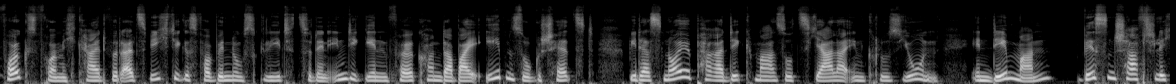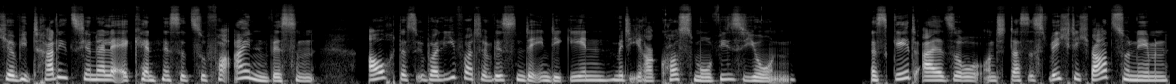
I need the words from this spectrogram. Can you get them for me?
Volksfrömmigkeit wird als wichtiges Verbindungsglied zu den indigenen Völkern dabei ebenso geschätzt wie das neue Paradigma sozialer Inklusion, in dem man, wissenschaftliche wie traditionelle Erkenntnisse zu vereinen wissen, auch das überlieferte Wissen der Indigenen mit ihrer Kosmovision. Es geht also, und das ist wichtig wahrzunehmen,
